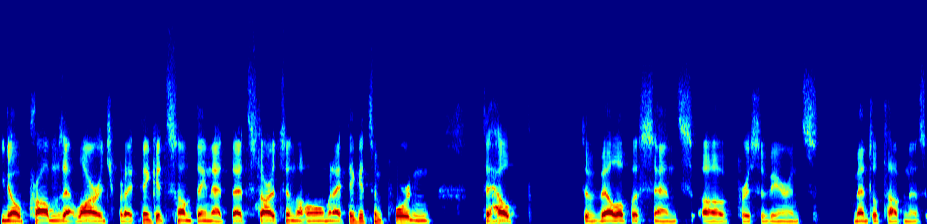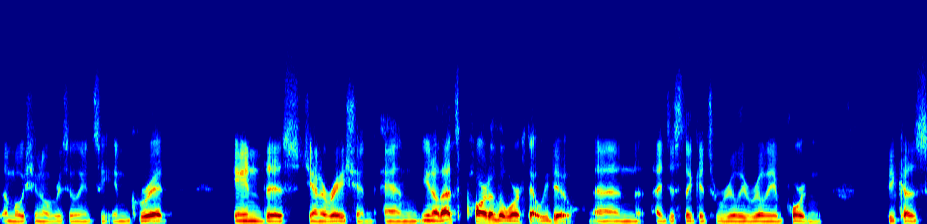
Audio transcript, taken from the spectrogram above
you know problems at large but i think it's something that that starts in the home and i think it's important to help develop a sense of perseverance, mental toughness, emotional resiliency, and grit in this generation. And, you know, that's part of the work that we do. And I just think it's really, really important because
